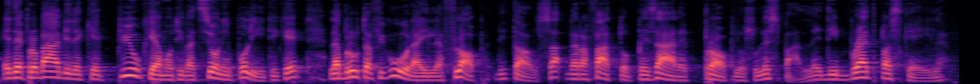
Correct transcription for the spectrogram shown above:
ed è probabile che più che a motivazioni politiche la brutta figura, il flop di Tulsa, verrà fatto pesare proprio sulle spalle di Brad Parscale.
